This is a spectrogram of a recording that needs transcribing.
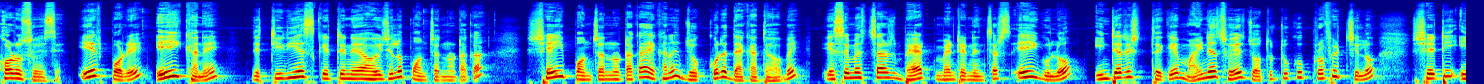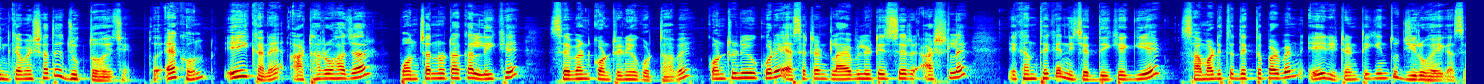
খরচ হয়েছে। এরপরে এইখানে যে টিডিএস কেটে নেওয়া হয়েছিল পঞ্চান্ন টাকা, সেই পঞ্চান্ন টাকা এখানে যোগ করে দেখাতে হবে। S M S charge VAT maintenance charge এইগুলো ইন্টারেস্ট থেকে মাইনাস হয়ে যতটুকু প্রফিট ছিল, সেটি ইনকামের সাথে যুক্ত হয়েছে। তো এখন এইখানে আঠারো হাজার পঞ্চান্ন টাকা লিখে সেভেন কন্টিনিউ করতে হবে। কন্টিনিউ করে অ্যাসেট অ্যান্ড লায়াবিলিটিসের আসলে এখান থেকে নিচের দিকে গিয়ে সামারিতে দেখতে পারবেন, এই রিটার্নটি কিন্তু জিরো হয়ে গেছে।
